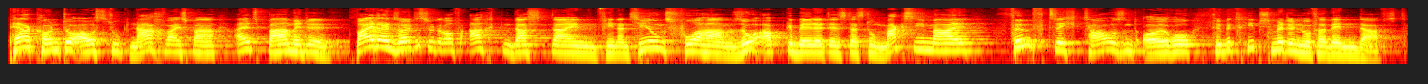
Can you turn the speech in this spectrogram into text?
per Kontoauszug nachweisbar als Barmittel. Weiterhin solltest du darauf achten, dass dein Finanzierungsvorhaben so abgebildet ist, dass du maximal 50.000 Euro für Betriebsmittel nur verwenden darfst.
